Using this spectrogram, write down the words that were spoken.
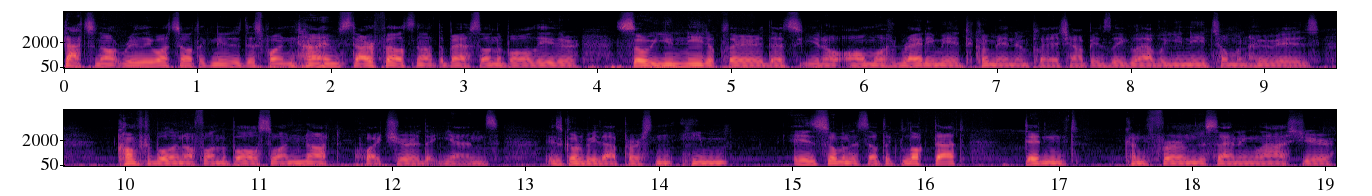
That's not really what Celtic need at this point in time. Starfelt's not the best on the ball either. So you need a player that's you know almost ready-made to come in and play a Champions League level. You need someone who is comfortable enough on the ball. So I'm not quite sure that Jenz is going to be that person. He is someone that Celtic looked at, didn't confirm the signing last year,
